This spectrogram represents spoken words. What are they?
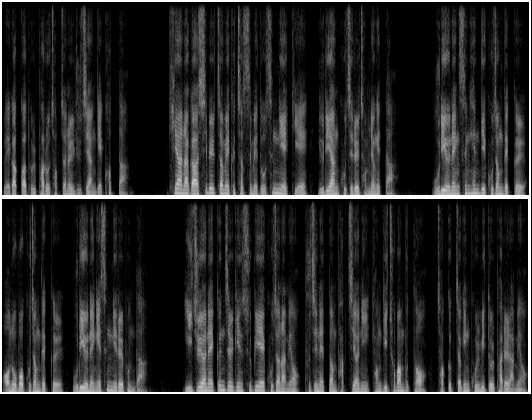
외곽과 돌파로 접전을 유지한 게 컸다. 키아나가 11점에 그쳤음에도 승리했기에 유리한 고지를 점령했다. 우리은행 승핸디 고정 댓글 언오버 고정 댓글 우리은행의 승리를 본다. 이주연의 끈질긴 수비에 고전하며 부진했던 박지연이 경기 초반부터 적극적인 골밑 돌파를 하며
